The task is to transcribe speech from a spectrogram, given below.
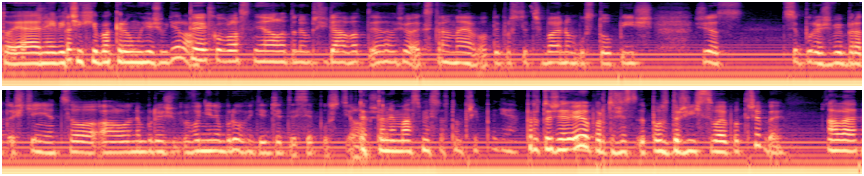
To je největší tak chyba, kterou můžeš udělat. Ty jako vlastně, ale to nemusíš dávat eh, že extra najevo. Ty prostě třeba jenom ustoupíš, že si budeš vybrat ještě něco, ale nebudeš, oni nebudou vidět, že ty si pustila. Tak že? to nemá smysl v tom případě. Protože... Jo, jo, protože pozdržíš svoje potřeby. Ale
